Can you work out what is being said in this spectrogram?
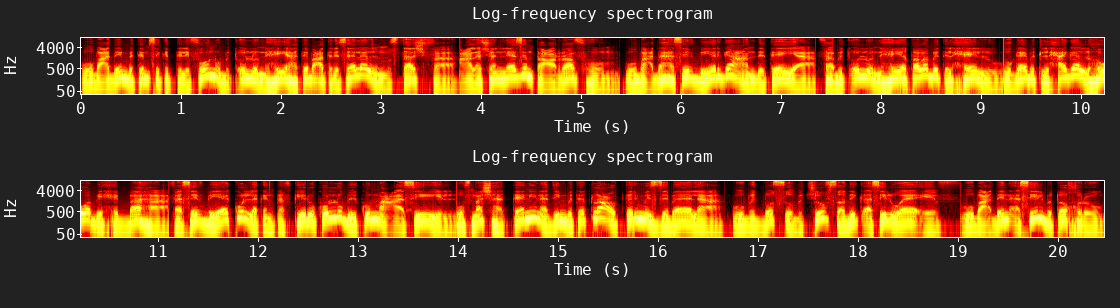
وبعدين بتمسك التليفون وبتقول له إن هي هتبعت رسالة للمستشفى علشان لازم تعرفهم. وبعدها سيف بيرجع عند تيا فبتقول له إن هي طلبت الحلو وجابت الحاجة اللي هو بيحبها. فسيف بياكل لكن تفكيره كله بيكون مع أسيل. وفي مشهد تاني نادين بتطلع وبترمي الزبالة. وبتبص وبتشوف صديق أسيل واقف وبعدين أسيل بتخرج.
